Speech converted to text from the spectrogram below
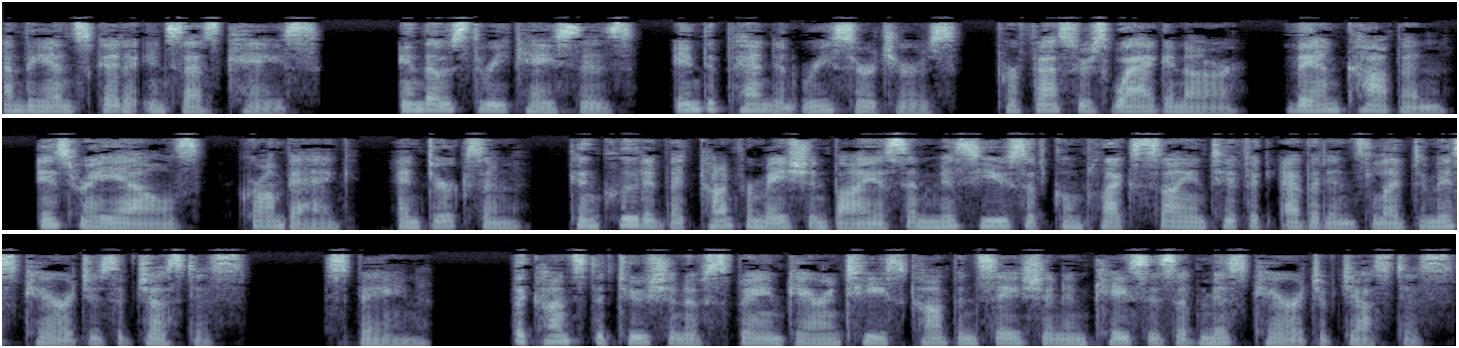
and the Enschede incest case. In those three cases, independent researchers, Professors Wagenaar, Van Koppen, Israels, Crombag, and Derksen, concluded that confirmation bias and misuse of complex scientific evidence led to miscarriages of justice. Spain. The Constitution of Spain guarantees compensation in cases of miscarriage of justice.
